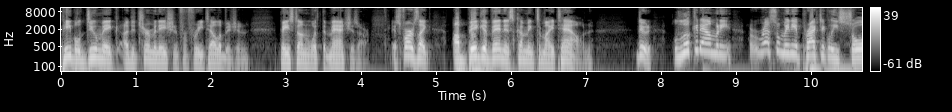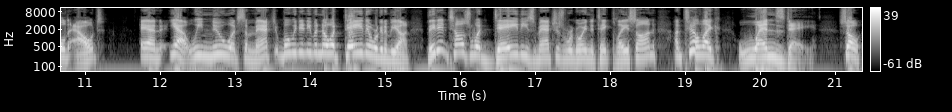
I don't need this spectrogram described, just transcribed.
People do make a determination for free television based on what the matches are. As far as like a big event is coming to my town, dude, look at how many WrestleMania practically sold out. And yeah, we knew what some match, but we didn't even know what day they were going to be on. They didn't tell us what day these matches were going to take place on until like Wednesday. So,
